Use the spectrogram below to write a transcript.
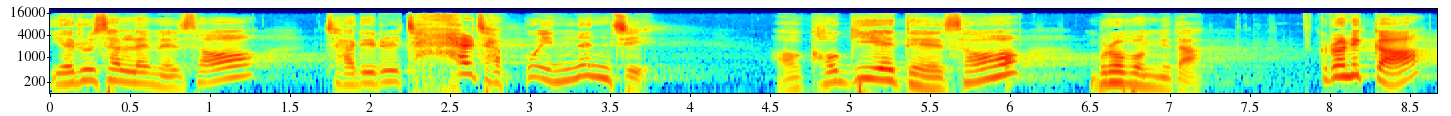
예루살렘에서 자리를 잘 잡고 있는지 어, 거기에 대해서 물어봅니다. 그러니까 어,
